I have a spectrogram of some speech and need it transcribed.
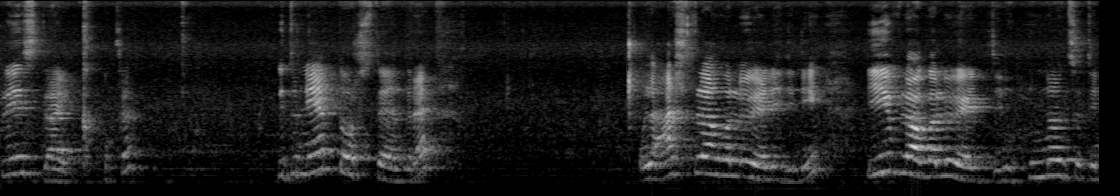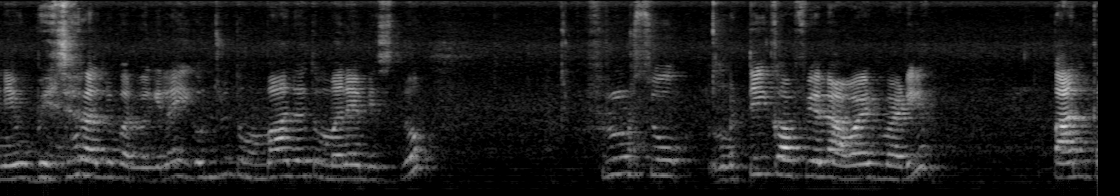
ಪ್ಲೀಸ್ ಲೈಕ್ ಓಕೆ ಇದನ್ನ ಹೇಗೆ ತೋರಿಸ್ತೆ ಅಂದರೆ ಲಾಸ್ಟ್ ಬ್ಲಾಗಲ್ಲೂ ಹೇಳಿದ್ದೀನಿ ಈ ಬ್ಲಾಗಲ್ಲೂ ಹೇಳ್ತೀನಿ. ಇನ್ನೊಂದ್ಸತಿ ನೀವು ಬೇಜಾರಾದರೂ ಪರವಾಗಿಲ್ಲ. ಈಗ ಒಂಚೂರು ತುಂಬ ಅಂದರೆ ತುಂಬಾ ಬಿಸಿಲು. ಫ್ರೂಟ್ಸು ಟೀ ಕಾಫಿ ಎಲ್ಲ ಅವಾಯ್ಡ್ ಮಾಡಿ ಪಾನಕ,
